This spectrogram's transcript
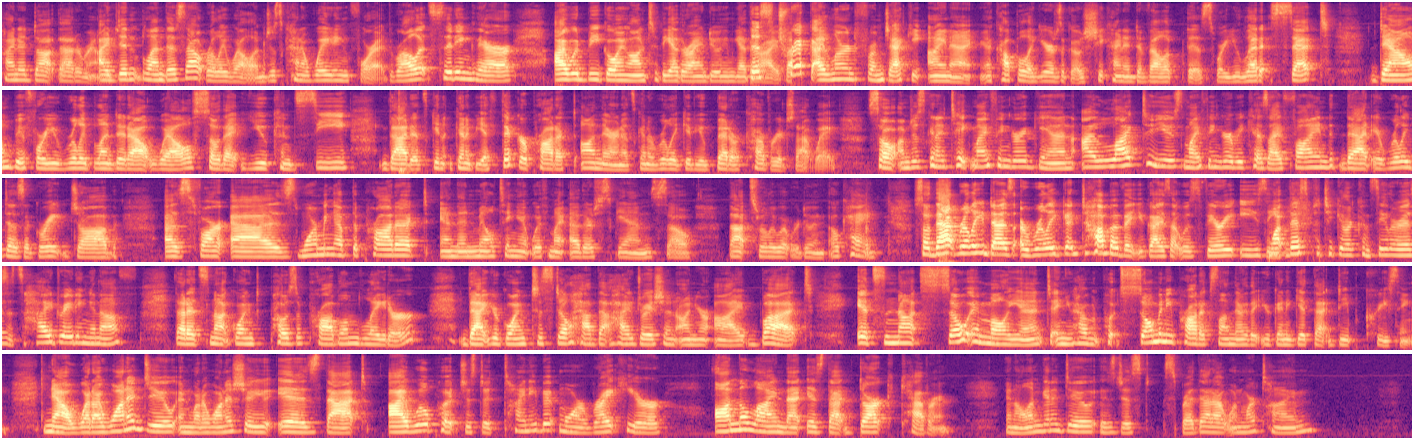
kind of dot that around. I didn't blend this out really well. I'm just kind of waiting for it. While it's sitting there, I would be going on to the other eye and doing the other this eye. This trick I learned from Jackie Aina a couple of years ago. She kind of developed this where you let it set down before you really blend it out well so that you can see that it's going to be a thicker product on there and it's going to really give you better coverage that way. So I'm just going to take my finger again. I like to use my finger because I find that it really does a great job as far as warming up the product and then melting it with my other skin. So that's really what we're doing. Okay, so that really does a really good job of it, you guys. That was very easy. What this particular concealer is, it's hydrating enough that it's not going to pose a problem later, that you're going to still have that hydration on your eye, but it's not so emollient and you haven't put so many products on there that you're gonna get that deep creasing. Now, what I wanna do and what I wanna show you is that I will put just a tiny bit more right here on the line that is that dark cavern. And all I'm gonna do is just spread that out one more time.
